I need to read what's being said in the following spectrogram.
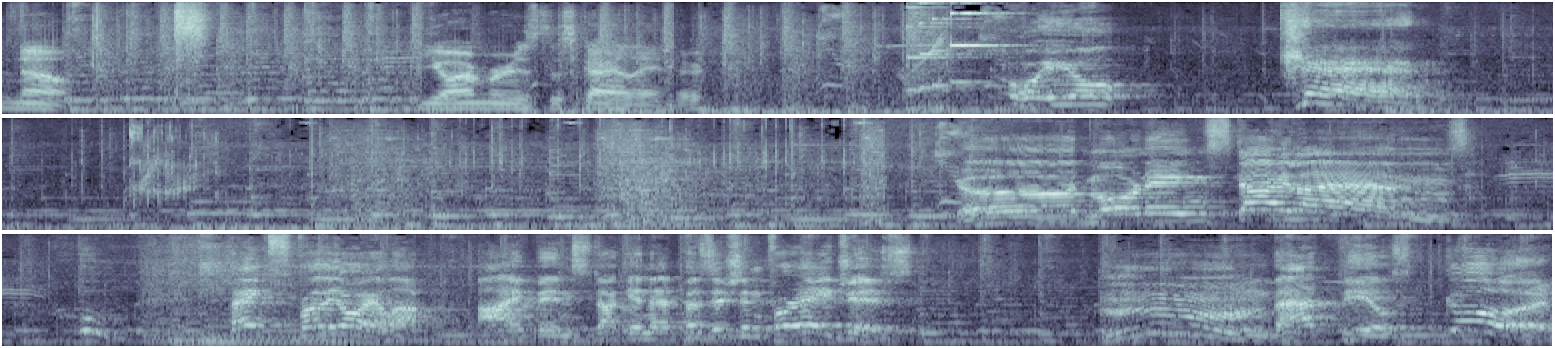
No. The armor is the Skylander. Oil can. Good morning! For the oil up. I've been stuck in that position for ages. Mmm, that feels good.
